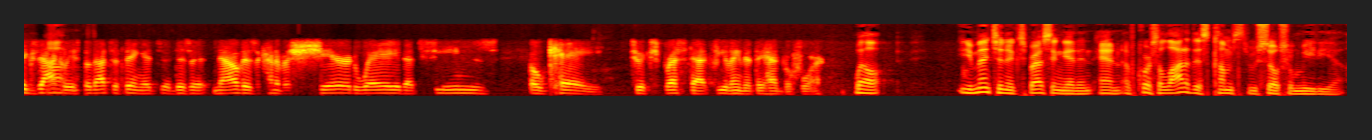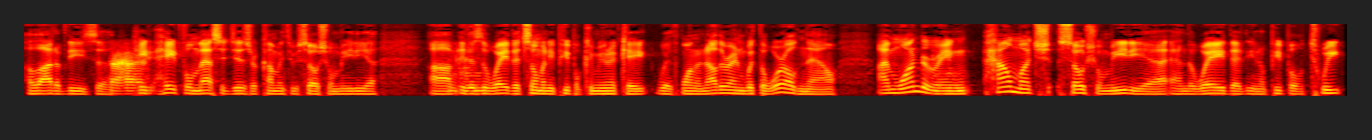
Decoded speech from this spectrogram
Exactly. Uh, so that's the thing. It's a, there's a now there's a kind of a shared way that seems okay to express that feeling that they had before. Well, you mentioned expressing it, and, and of course, a lot of this comes through social media. A lot of these uh, Uh-huh. hate, hateful messages are coming through social media. Um, Mm-hmm. is the way that so many people communicate with one another and with the world now. I'm wondering Mm-hmm. how much social media and the way that you know people tweet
